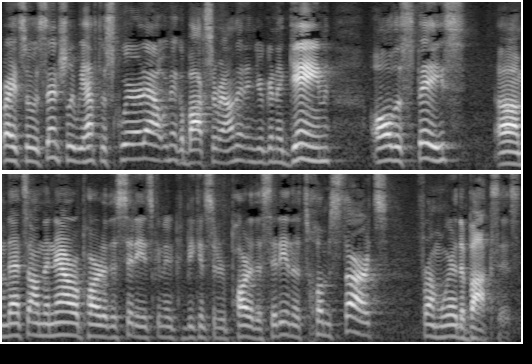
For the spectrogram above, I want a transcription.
right? So essentially we have to square it out. We make a box around it, and you're going to gain all the space um, that's on the narrow part of the city. It's going to be considered part of the city, and the tchum starts from where the box is.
